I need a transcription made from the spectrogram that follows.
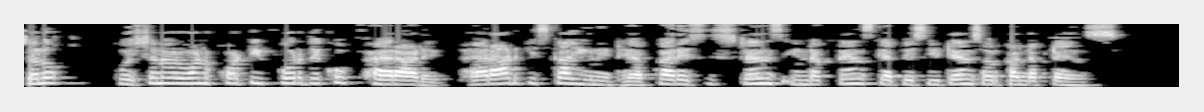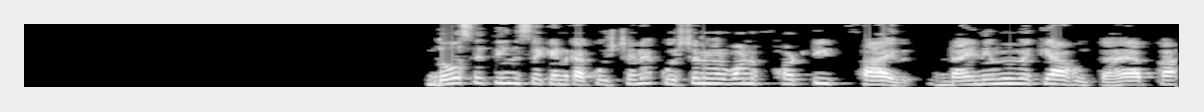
चलो question number one forty four देखो फेराड है। फैराड किसका यूनिट है? आपका रेसिस्टेंस इंडक्टेंस कैपेसिटेंस और कंडक्टेंस दो से तीन सेकेंड का क्वेश्चन है। Question number one forty five dynamo में क्या होता है आपका?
